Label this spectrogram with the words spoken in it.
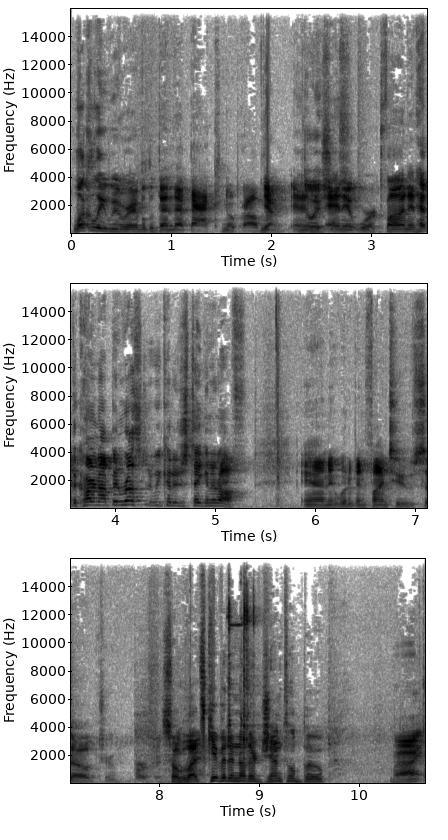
Luckily, we were able to bend that back, no problem. Yeah, and, no issues. and it worked fine. And had the car not been rusted, we could have just taken it off, and it would have been fine too. So True. Perfect. So let's give it another gentle boop. all right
